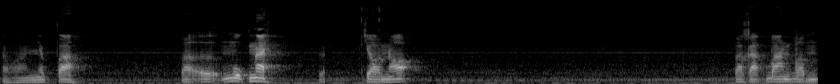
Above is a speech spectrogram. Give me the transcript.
Và nhập vào. Và ở mục này chọn nó. Và các bạn bấm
